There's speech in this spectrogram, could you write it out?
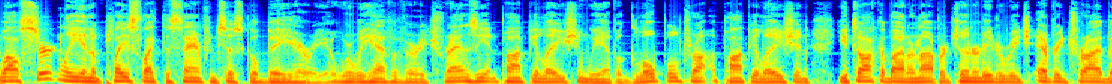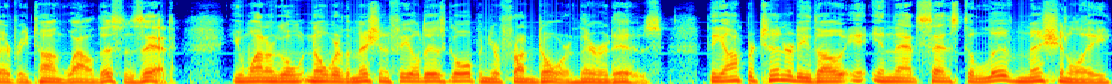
while certainly in a place like the San Francisco Bay Area, where we have a very transient population, we have a global population, you talk about an opportunity to reach every tribe, every tongue. Wow, this is it. You want to go know where the mission field is? Go open your front door. and There it is. The opportunity, though, in, in that sense, to live missionally,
